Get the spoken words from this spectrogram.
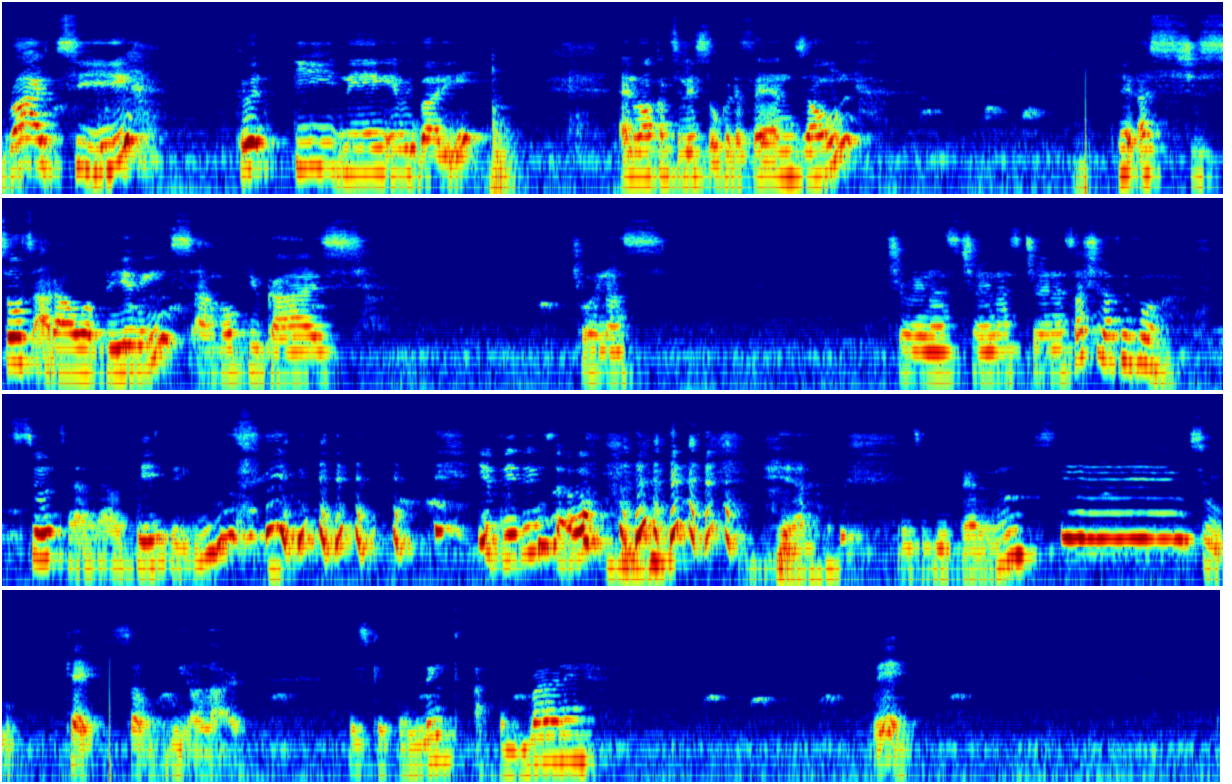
Righty. Good evening, everybody, and welcome to Let's Talk with the Fan Zone. Let us just sort out our bearings. I hope you guys join us. Join us, join us, join us. What you laughing for? Sort out our bearings. Your bearings are so? Yeah, need to be balanced too. Okay, so we are live. Let's get the link up and running. Where?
